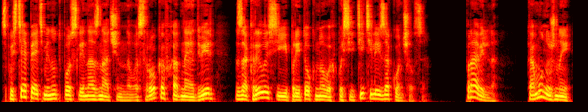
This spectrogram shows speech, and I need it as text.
Спустя пять минут после назначенного срока входная дверь закрылась и приток новых посетителей закончился. Правильно, кому нужны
